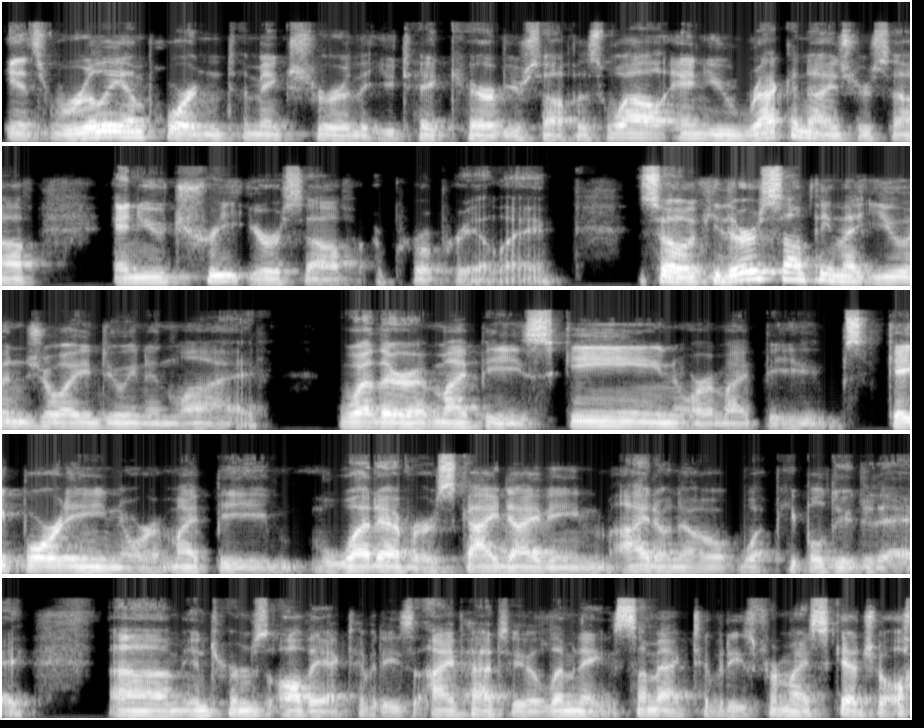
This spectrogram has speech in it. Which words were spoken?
it's really important to make sure that you take care of yourself as well and you recognize yourself and you treat yourself appropriately. So if there's something that you enjoy doing in life, whether it might be skiing or it might be skateboarding or it might be whatever, skydiving, I don't know what people do today um, in terms of all the activities. I've had to eliminate some activities from my schedule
